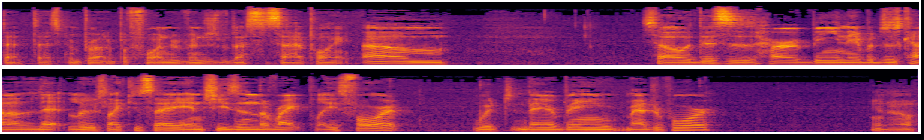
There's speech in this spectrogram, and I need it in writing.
that that's been brought up before in the Avengers, but that's the side point. Um, so this is her being able to just kind of let loose, like you say, and she's in the right place for it, which they are being Madripoor. You know,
